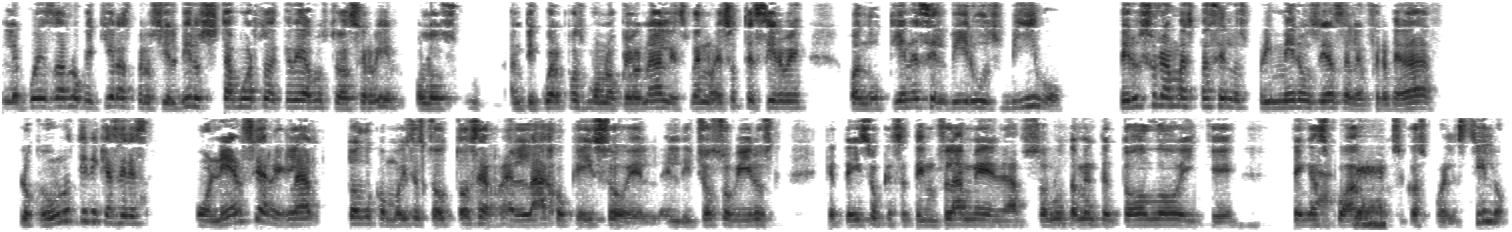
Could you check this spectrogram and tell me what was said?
le puedes dar lo que quieras, pero si el virus está muerto, ¿de qué diablos te va a servir? O los anticuerpos monoclonales. Bueno, eso te sirve cuando tienes el virus vivo, pero eso nada más pasa en los primeros días de la enfermedad. Lo que uno tiene que hacer es ponerse a arreglar todo, como dices, todo, todo ese relajo que hizo el, dichoso virus que te hizo que se te inflame absolutamente todo y que tengas coágulos y cosas por el estilo.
